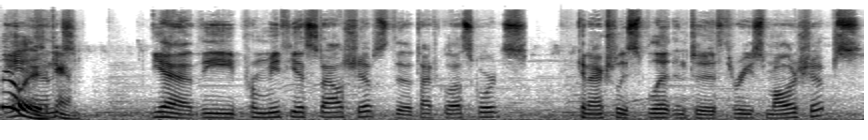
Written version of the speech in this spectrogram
really? And- Can. Yeah, the Prometheus style ships, the tactical escorts, can actually split into three smaller ships.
